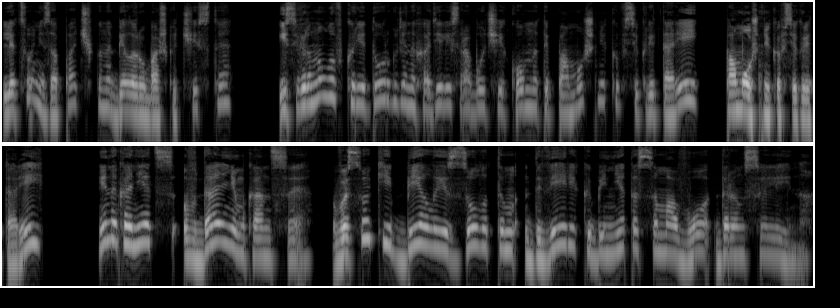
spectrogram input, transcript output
лицо не запачкано, белая рубашка чистая, и свернула в коридор, где находились рабочие комнаты помощников, секретарей, помощников секретарей, и, наконец, в дальнем конце высокие белые с золотом двери кабинета самого Дранселина.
